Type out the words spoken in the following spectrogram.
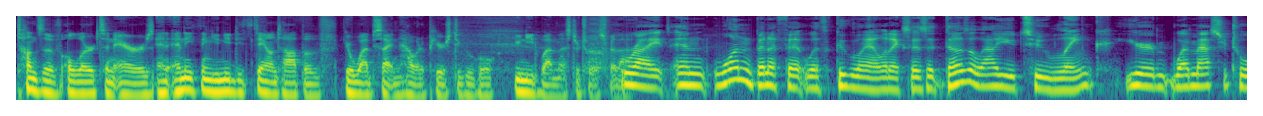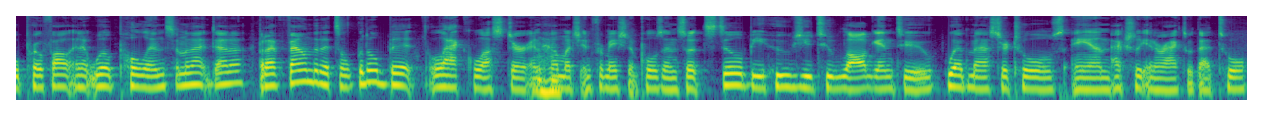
tons of alerts and errors and anything you need to stay on top of your website and how it appears to Google. You need Webmaster Tools for that. Right. And one benefit with Google Analytics is it does allow you to link your Webmaster Tool profile and it will pull in some of that data. But I've found that it's a little bit lackluster in mm-hmm. how much information it pulls in. So it still behooves you to log into Webmaster Tools and actually interact with that tool.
